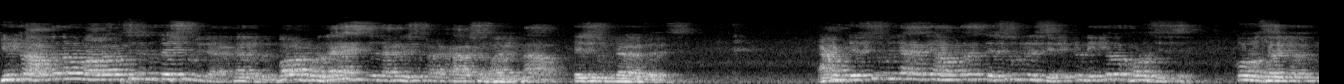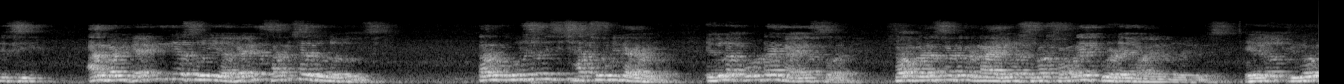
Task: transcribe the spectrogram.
কিন্তু আমাদের নামে মামলা করছে কিন্তু তেইশশো কোটি টাকা, খেয়াল করুন। বলার পরে দেখাচ্ছি যে টাকা রিসিভ টাকা কালেকশন হয়নি। না তেইশশো কোটি টাকা রয়েছে এখন দেড়শো কোটি টাকা কি আমার কাছে দেড়শো কোটি রয়েছে একটু তো খরচ হচ্ছে কর্মচারী বেতন দিছি আর বাড়ি ব্যাংকে গিয়ে সরিয়া ব্যাংকের সার্ভিস চার্জ উন্নত দিছি তারপর কমিশন দিচ্ছি সাতশো কোটি টাকার উপর। এগুলো পুরোটাই মাইনাস করে। সব মাইনাস করে না, এগুলো শোনার সময় পুরোটাই মাইনাস করে দিয়েছে এগুলো কীভাবে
